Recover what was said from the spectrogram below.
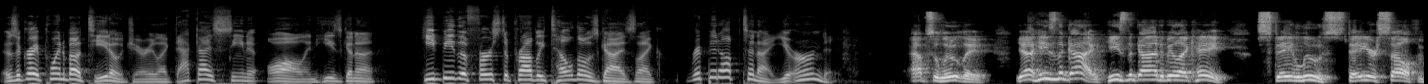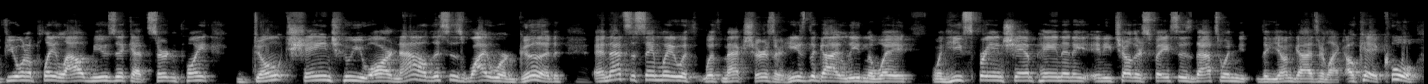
there's a great point about Tito, Jerry. Like that guy's seen it all, and he's gonna he'd be the first to probably tell those guys like rip it up tonight. You earned it. Absolutely. Yeah, he's the guy. He's the guy to be like, hey, stay loose, stay yourself. If you want to play loud music at certain point, don't change who you are. Now, this is why we're good. And that's the same way with with Max Scherzer. He's the guy leading the way. When he's spraying champagne in, in each other's faces, that's when the young guys are like, okay, cool,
